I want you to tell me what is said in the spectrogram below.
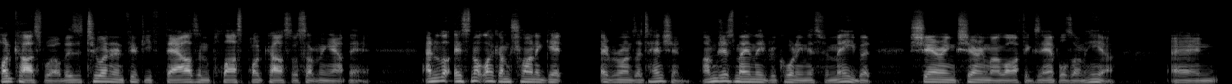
podcast world. There's a 250,000 plus podcasts or something out there. And look, it's not like I'm trying to get everyone's attention. I'm just mainly recording this for me, but sharing sharing my life examples on here and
